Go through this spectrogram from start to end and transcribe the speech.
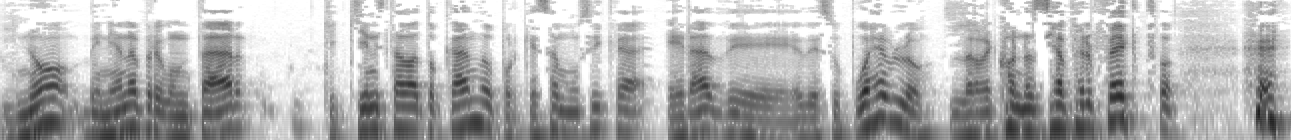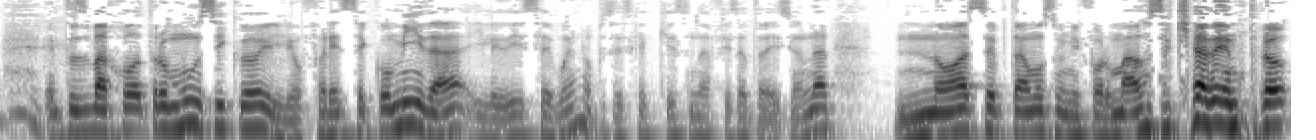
y no, venían a preguntar que quién estaba tocando, porque esa música era de, de su pueblo, la reconocía perfecto. Entonces bajó otro músico y le ofrece comida y le dice, bueno, pues es que aquí es una fiesta tradicional, no aceptamos uniformados aquí adentro,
